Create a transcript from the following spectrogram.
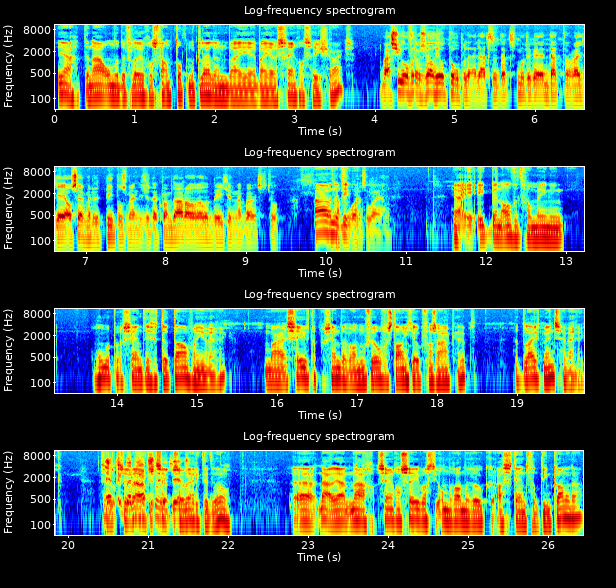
Ja, daarna onder de vleugels van Todd McClellan bij, bij jouw San Jose Sharks was hij overigens wel heel populair. Dat, dat, moet ik, dat wat jij al zegt met de people's manager, dat kwam daar al wel een beetje naar buiten toe. Oh, naar voren toe eigenlijk. Ja, ik ben altijd van mening, 100% is het totaal van je werk. Maar 70% daarvan, hoeveel verstand je ook van zaken hebt, het blijft mensenwerk. Zo, werkt, het, zo, zo werkt, het wel. Uh, nou ja, na San Jose was hij onder andere ook assistent van Team Canada.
